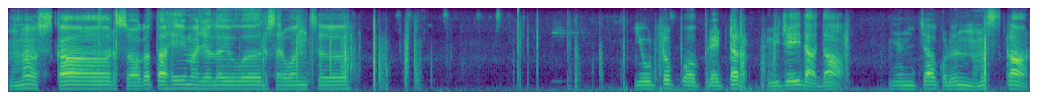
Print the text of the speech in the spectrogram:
नमस्कार स्वागत आहे माझ्या लाईव्हवर सर्वांचं. यूट्यूब ऑपरेटर विजय दादा यांच्याकडून नमस्कार.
